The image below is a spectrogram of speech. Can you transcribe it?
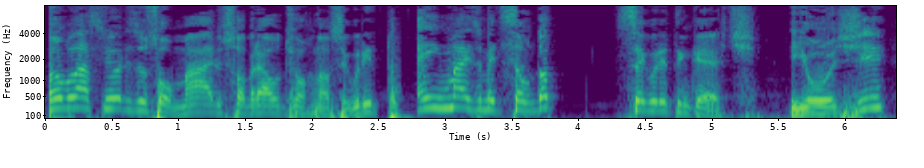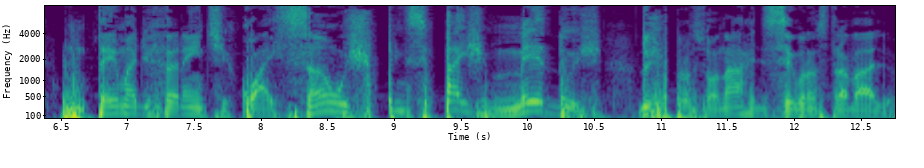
Vamos lá, senhores, eu sou Mário Sobral do Jornal Segurito, em mais uma edição do Segurito Encast. E hoje, um tema diferente. Quais são os principais medos dos profissionais de segurança do trabalho?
